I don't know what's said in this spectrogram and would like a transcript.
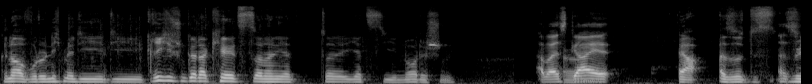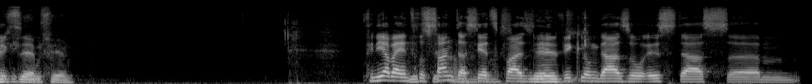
genau, wo du nicht mehr die, die griechischen Götter killst, sondern jetzt, äh, jetzt die nordischen. Aber ist Ähm, geil. Ja, also das Das ist würde ich sehr gut. empfehlen. Finde ich aber interessant, dass jetzt quasi was? die Nee, Entwicklung da so ist, dass ähm,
